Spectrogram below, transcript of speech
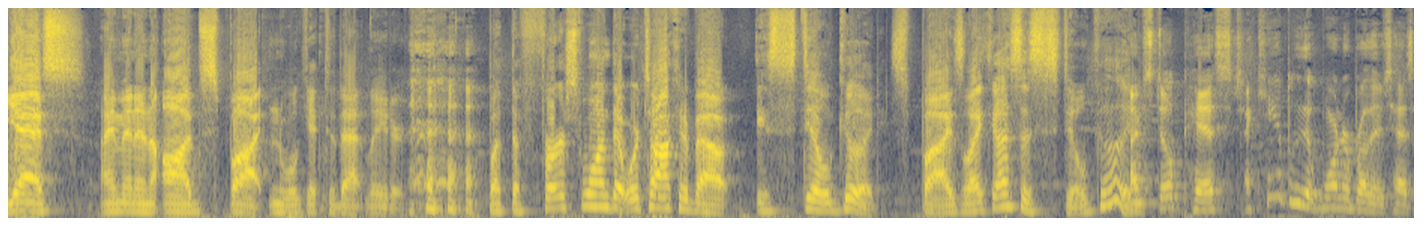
yes, I'm in an odd spot, and we'll get to that later. but the first one that we're talking about is still good. Spies Like Us is still good. I'm still pissed. I can't believe that Warner Brothers has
